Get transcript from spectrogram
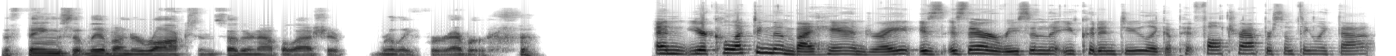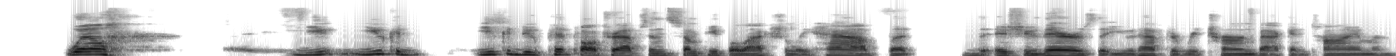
the things that live under rocks in southern Appalachia really forever. and you're collecting them by hand, right? Is is there a reason that you couldn't do like a pitfall trap or something like that? Well, you you could you could do pitfall traps and some people actually have, but the issue there is that you would have to return back in time and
